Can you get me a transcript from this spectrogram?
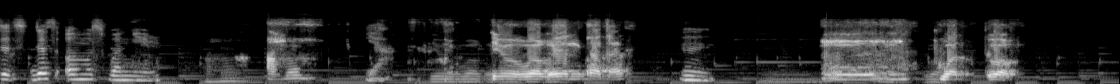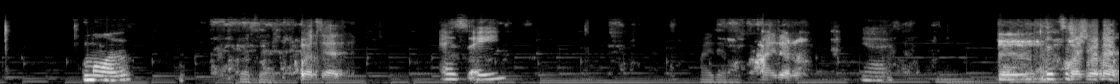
That's just almost one year. Uh-huh. Um, Yeah. You work in, you work in Qatar? Mm. mm, what, what work? Mall. what's that? What's that? SA. I don't know. I don't know. Yes. Mm, Mm, That's what's your name?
